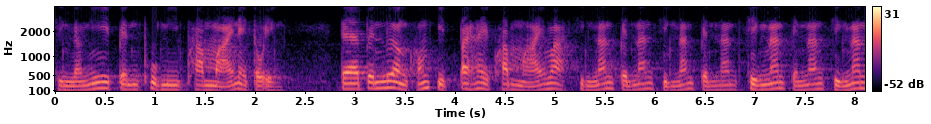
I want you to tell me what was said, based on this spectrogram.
สิ่งเหล่านี้เป็นผู้มีความหมายในตัวเอง แต่เป็นเรื่องของจิตไปให้ความหมายว่าสิ่งนั้นเป็นนั้น สิ่งนั้นเป็นนั้น สิ่งนั้นเป็นนั้น สิ่งนั้น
